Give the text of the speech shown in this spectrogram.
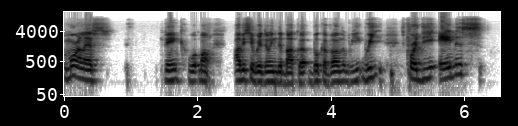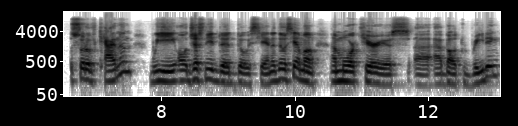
more or less think. Well, obviously, we're doing the book of, book of we we for the Amis sort of canon. We all just need the dossier, and the dossier. I'm, I'm more curious uh, about reading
